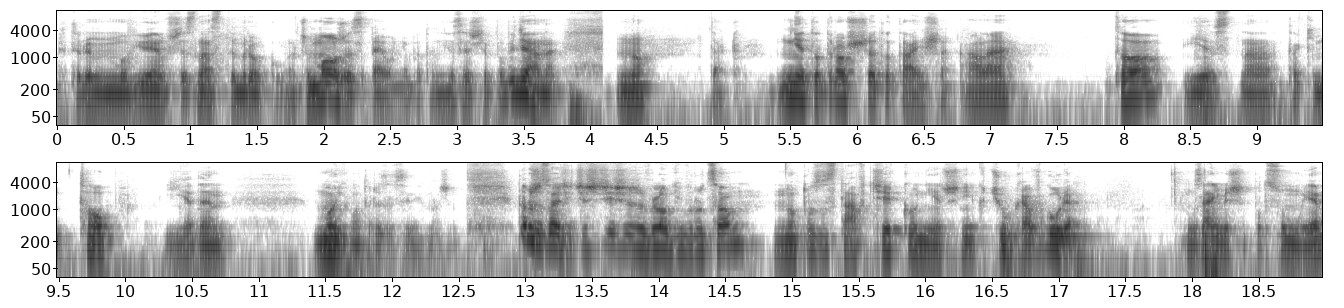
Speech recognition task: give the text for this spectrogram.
o którym mówiłem w 16 roku. Znaczy może spełnię, bo to nie jest jeszcze powiedziane. No, tak. Nie to droższe, to tańsze, ale to jest na takim top 1 moich motoryzacyjnych marzeń. Dobrze, słuchajcie, cieszycie się, że vlogi wrócą? No to zostawcie koniecznie kciuka w górę. Zanim jeszcze podsumuję,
